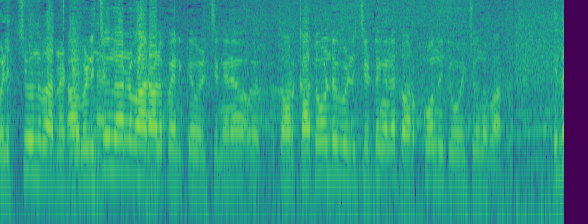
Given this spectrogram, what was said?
വിളിച്ചു എന്ന് പറഞ്ഞിട്ട് വിളിച്ചു എന്ന് പറഞ്ഞു വേറെ ആളിപ്പോൾ എനിക്ക് വിളിച്ചു. ഇങ്ങനെ തുറക്കാത്തതുകൊണ്ട് വിളിച്ചിട്ട് ഇങ്ങനെ തുറക്കുമെന്ന് ചോദിച്ചു എന്ന് പറഞ്ഞു. ഇത്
